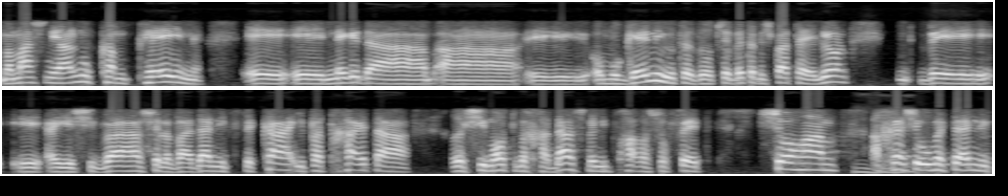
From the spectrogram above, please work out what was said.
ממש ניהלנו קמפיין אה, אה, נגד ההומוגניות הזאת של בית המשפט העליון, והישיבה של הוועדה נפסקה, היא פתחה את הרשימות מחדש ונבחר השופט שוהם, אחרי שהוא מסיים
